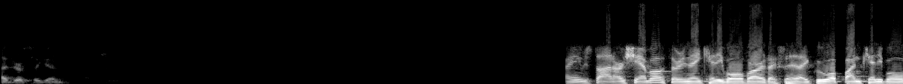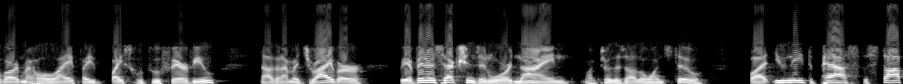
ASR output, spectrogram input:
Address again? My name is Don Archambault, 39 Kenny Boulevard. Like I said, I grew up on Kenny Boulevard my whole life. I bicycled through Fairview. Now that I'm a driver, we have intersections in Ward 9. I'm sure there's other ones too. But you need to pass the stop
